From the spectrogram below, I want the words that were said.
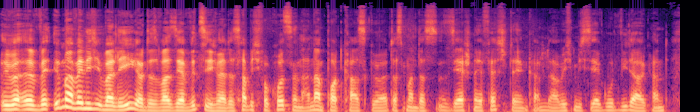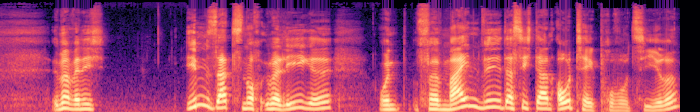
über, äh, immer wenn ich überlege, und das war sehr witzig, weil das habe ich vor kurzem in einem anderen Podcast gehört, dass man das sehr schnell feststellen kann, da habe ich mich sehr gut wiedererkannt. Immer wenn ich im Satz noch überlege und vermeiden will, dass ich da ein Outtake provoziere,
